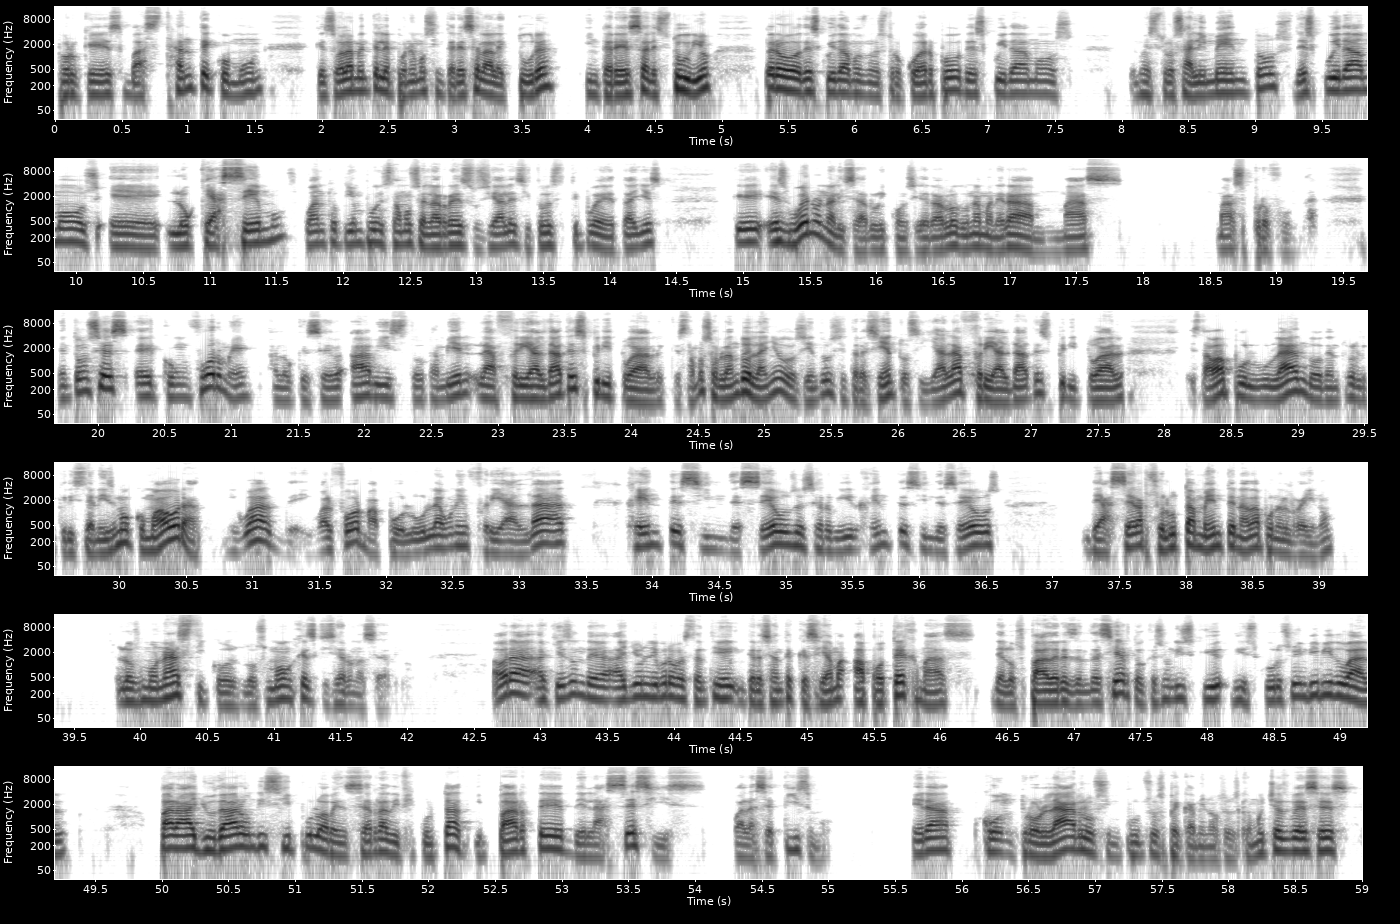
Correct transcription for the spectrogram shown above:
Porque es bastante común que solamente le ponemos interés a la lectura, interés al estudio, pero descuidamos nuestro cuerpo, descuidamos nuestros alimentos, descuidamos eh, lo que hacemos, cuánto tiempo estamos en las redes sociales y todo este tipo de detalles, que es bueno analizarlo y considerarlo de una manera más, más profunda. Entonces, eh, conforme a lo que se ha visto, también la frialdad espiritual, que estamos hablando del año 200 y 300, y ya la frialdad espiritual estaba pululando dentro del cristianismo como ahora, igual, de igual forma, pulula una frialdad, gente sin deseos de servir, gente sin deseos de hacer absolutamente nada por el reino, los monásticos, los monjes quisieron hacerlo. Ahora, aquí es donde hay un libro bastante interesante que se llama Apotegmas de los Padres del Desierto, que es un discurso individual para ayudar a un discípulo a vencer la dificultad. Y parte del ascesis o al ascetismo era controlar los impulsos pecaminosos, que muchas veces,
